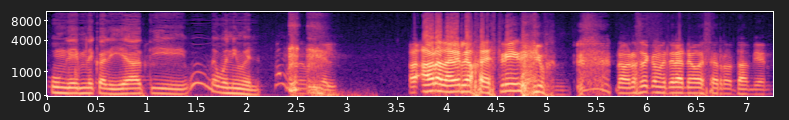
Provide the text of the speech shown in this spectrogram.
un game de calidad y bueno, de buen nivel. Bueno, Miguel. A- Ahora de verle hoja de stream. no, no se cometerá nuevo ese error también.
